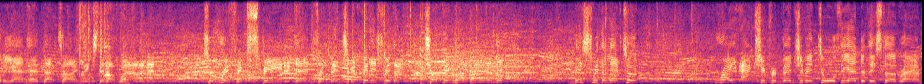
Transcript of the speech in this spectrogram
Body and head that time, mixed it up well, and then terrific speed again from Benjamin. Finished with that chopping right hand that missed with the left hook. Great action from Benjamin towards the end of this third round.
